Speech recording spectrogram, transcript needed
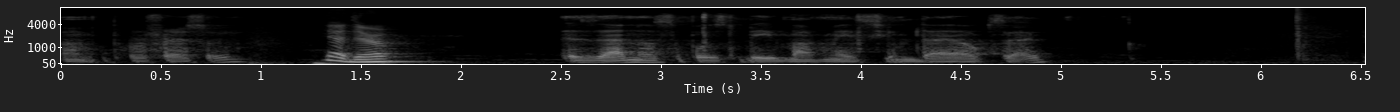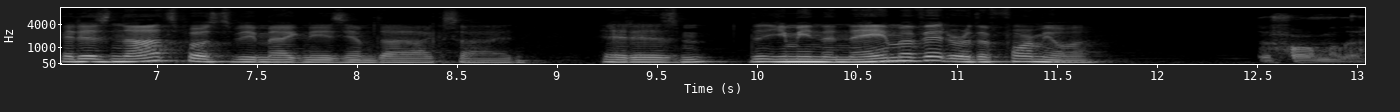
Um, professor? Yeah, Daryl. Is that not supposed to be magnesium dioxide? It is not supposed to be magnesium dioxide. It is, you mean the name of it or the formula? The formula.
